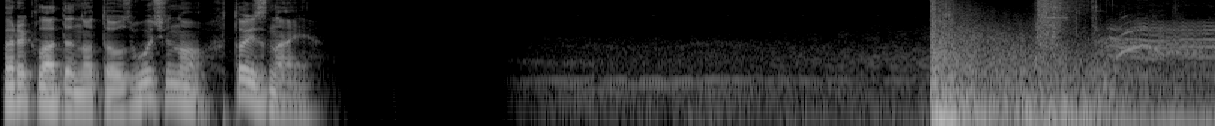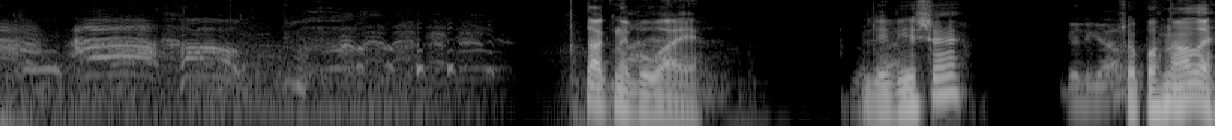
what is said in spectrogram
Перекладено та озвучено хтось знає. Так не буває. Лівіше? Що погнали?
